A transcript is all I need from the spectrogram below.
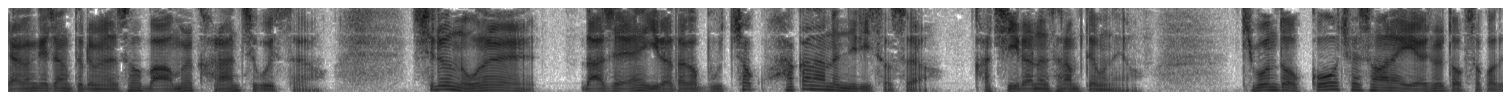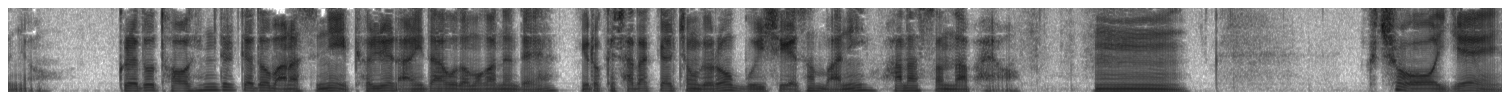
야간 개장 들으면서 마음을 가라앉히고 있어요. 실은 오늘 낮에 일하다가 무척 화가 나는 일이 있었어요. 같이 일하는 사람 때문에요. 기본도 없고 최소한의 예절도 없었거든요. 그래도 더 힘들 때도 많았으니 별일 아니다 하고 넘어갔는데 이렇게 자다 깰 정도로 무의식에서 많이 화났었나 봐요. 음, 그쵸. 이게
